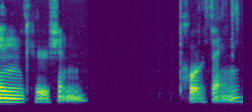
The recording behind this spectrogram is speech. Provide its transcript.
Pincurchin, poor thing.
